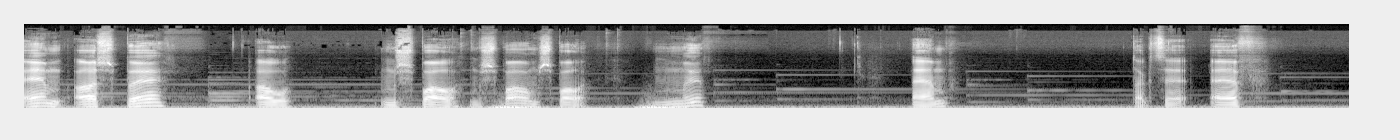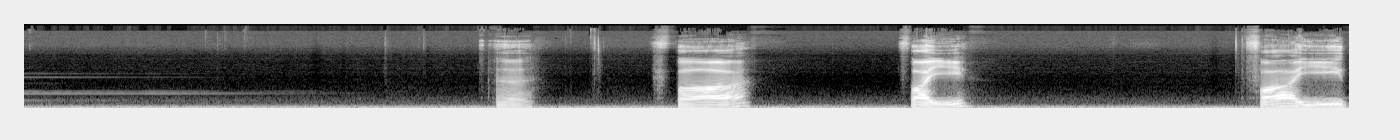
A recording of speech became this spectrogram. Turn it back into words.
М, Ау. Мшпао. Мшпао, мшпао. М. М. Так, це F. Е. Фа. Фаї. Фаїт.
